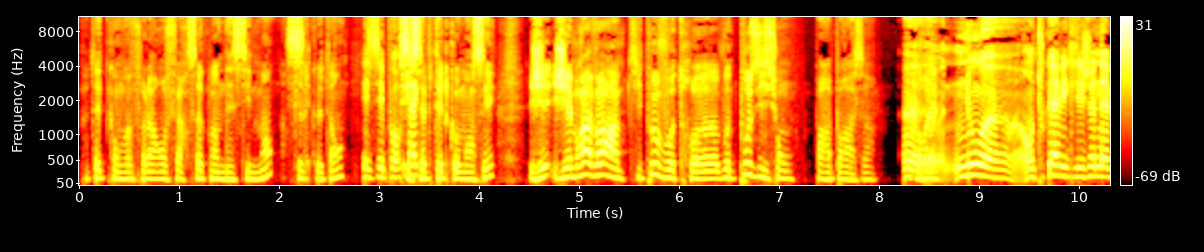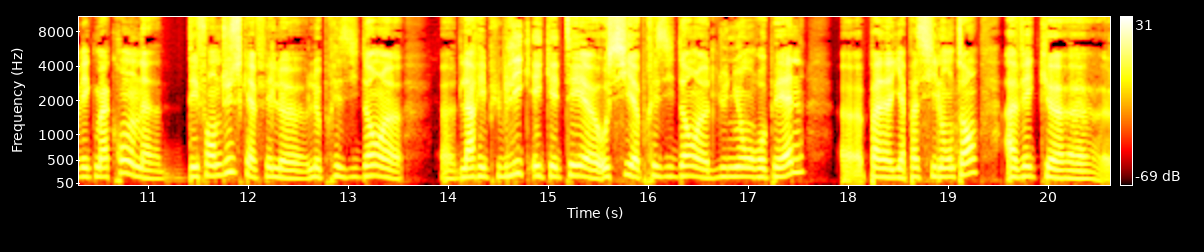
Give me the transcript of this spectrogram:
peut-être qu'on va falloir refaire ça clandestinement dans quelques temps. Et c'est pour ça. que... c'est peut-être commencé. J'aimerais avoir un petit peu votre votre position par rapport à ça. Euh, nous, euh, en tout cas, avec les jeunes avec Macron, on a défendu ce qu'a fait le, le président euh, de la République et qui était aussi président de l'Union européenne. Euh, pas, il n'y a pas si longtemps, avec euh,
